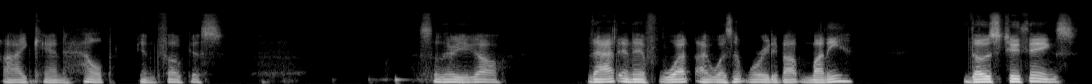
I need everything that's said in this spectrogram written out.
I can help in focus. So there you go. That and if what I wasn't worried about money, those two things,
